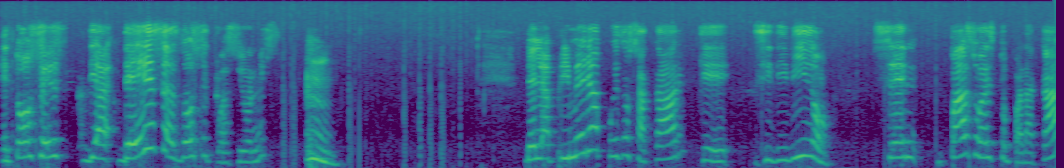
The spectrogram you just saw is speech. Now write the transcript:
Entonces, de esas dos ecuaciones, De la primera puedo sacar que si divido, sen, paso esto para acá,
